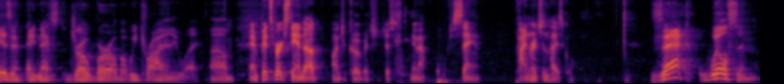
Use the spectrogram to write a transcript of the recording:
isn't a next Joe Burrow, but we try anyway. Um, and Pittsburgh stand up on Jurkovec. Just you know, just saying. Pine Ridge in high school. Zach Wilson,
